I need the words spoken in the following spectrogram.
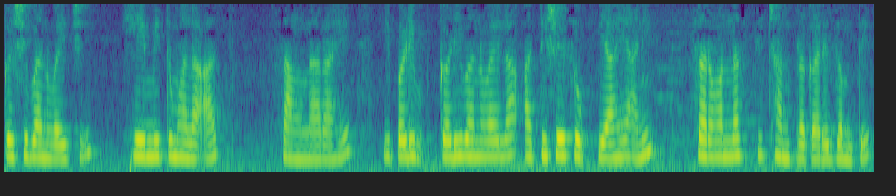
कशी बनवायची हे मी तुम्हाला आज सांगणार आहे. ही पडी कढी बनवायला अतिशय सोपी आहे आणि सर्वांनाच ती छान प्रकारे जमते.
